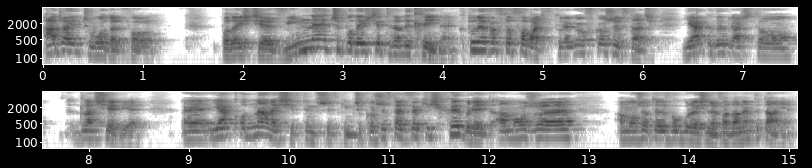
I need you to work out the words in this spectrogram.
Agile czy Waterfall? Podejście winne czy podejście tradycyjne? Które zastosować, z którego skorzystać? Jak wybrać to dla siebie? E, jak odnaleźć się w tym wszystkim? Czy korzystać z jakiś hybryd? A może, a może to jest w ogóle źle zadane pytanie?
